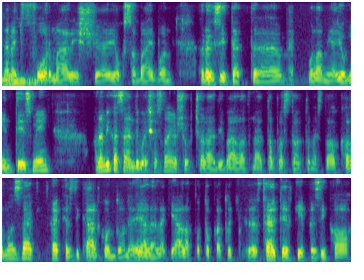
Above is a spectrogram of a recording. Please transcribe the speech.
nem egy formális jogszabályban rögzített valamilyen jogintézmény, hanem igazán, és ezt nagyon sok családi vállalatnál tapasztaltam, ezt alkalmazzák, elkezdik átgondolni a jelenlegi állapotokat, hogy feltérképezik a,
